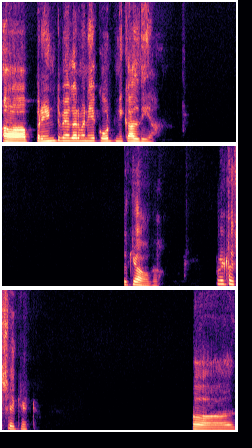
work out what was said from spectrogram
uh, print में अगर मैंने ये कोट निकाल दिया तो क्या होगा let us check it uh,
